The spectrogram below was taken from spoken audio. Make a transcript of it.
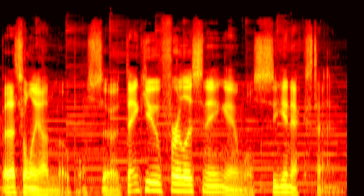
but that's only on mobile. So thank you for listening, and we'll see you next time.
